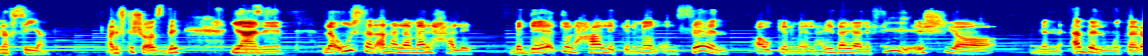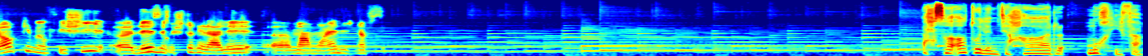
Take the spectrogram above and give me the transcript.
نفسيا. عرفتي شو قصدي؟ يعني لاوصل أنا لمرحلة بدي أقتل حالي كرمال إنسان أو كرمال هيدا. يعني في إشياء من قبل متراكمه وفي شيء آه، لازم أشتغل عليه آه، مع معالج نفسي. إحصاءات الانتحار مخيفة.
